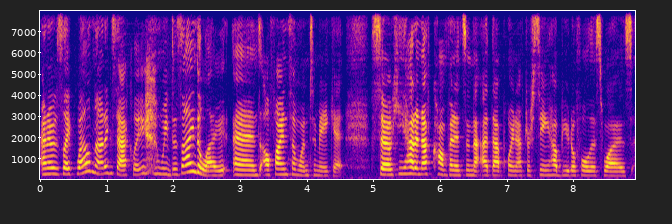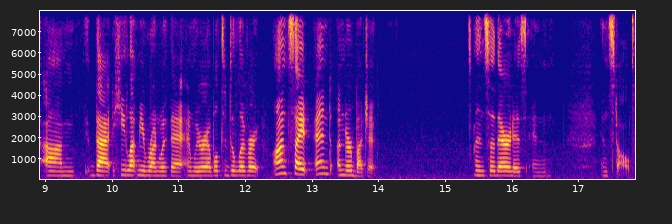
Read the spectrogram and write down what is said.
And I was like, well, not exactly. we designed a light and I'll find someone to make it. So he had enough confidence in that at that point after seeing how beautiful this was um, that he let me run with it and we were able to deliver it on site and under budget. And so there it is in, installed.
